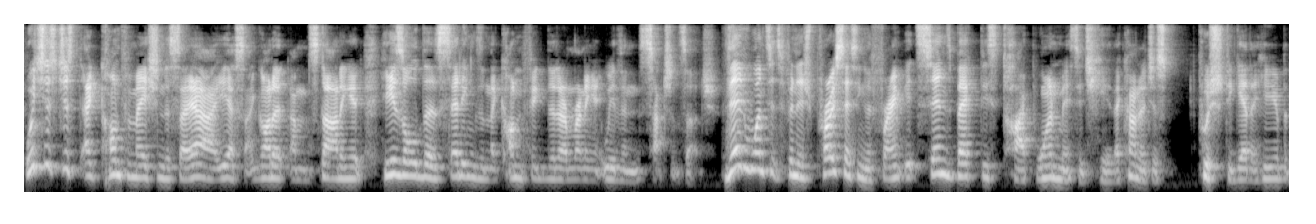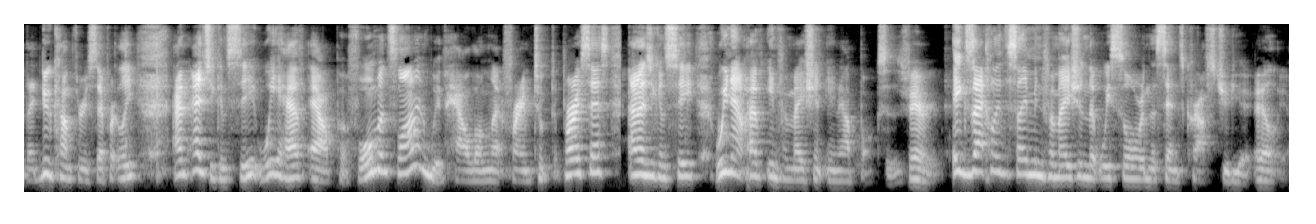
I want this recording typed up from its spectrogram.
which is just a confirmation to say, ah, yes, I got it, I'm starting it. Here's all the settings and the config that I'm running it with and such and such. Then once it's finished processing the frame, it sends back this type one message here. They kind of just pushed together here, but they do come through separately. And as you can see, we have our performance line with how long that frame took to process. And as you can see, we now have information in our boxes Very Exactly the same information that we saw in the SenseCraft Studio earlier.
